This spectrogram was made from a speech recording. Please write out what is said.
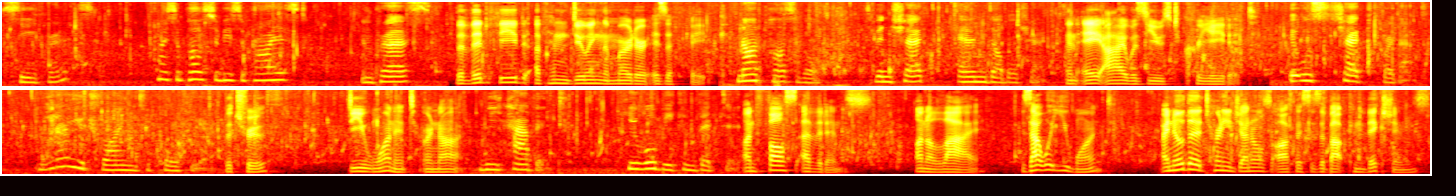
secrets? Am I supposed to be surprised? Impressed? The vid feed of him doing the murder is a fake. Not possible. It's been checked and double checked. An AI was used to create it. It was checked for that. What are you trying to pull here? The truth? Do you want it or not? We have it. He will be convicted. On false evidence. On a lie. Is that what you want? I know the Attorney General's office is about convictions,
